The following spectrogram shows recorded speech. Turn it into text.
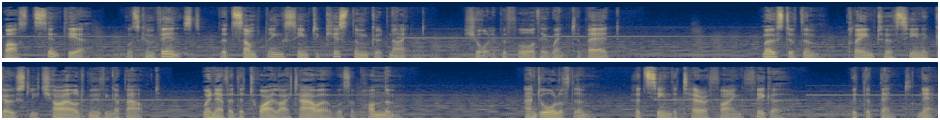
whilst Cynthia was convinced that something seemed to kiss them goodnight shortly before they went to bed. Most of them claimed to have seen a ghostly child moving about whenever the twilight hour was upon them, and all of them had seen the terrifying figure with the bent neck.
